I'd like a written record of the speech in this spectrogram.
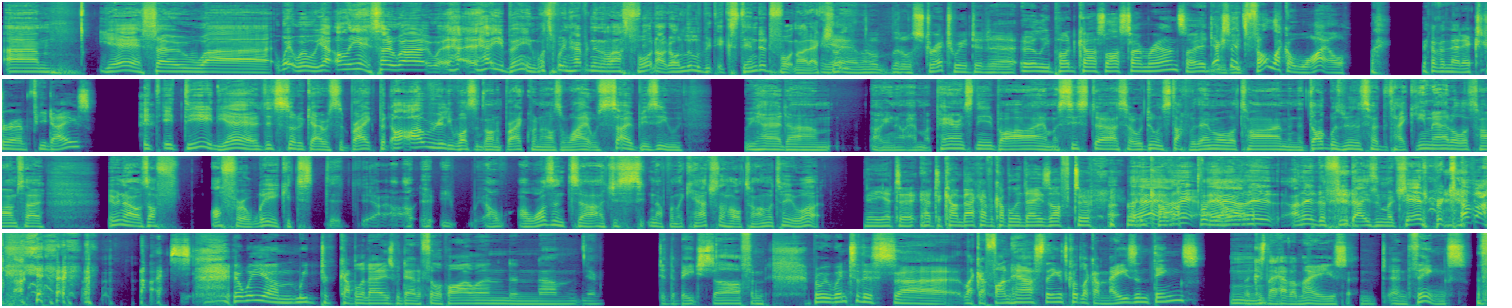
Um, yeah. So uh, where were we Yeah. Oh, yeah. So uh, how, how you been? What's been happening in the last fortnight, or a little bit extended fortnight, actually? Yeah, a little little stretch. We did an early podcast last time around, so it actually it felt like a while having that extra few days. It it did. Yeah, it just sort of gave us a break. But I, I really wasn't on a break when I was away. It was so busy. We we had um. Oh, you know, I had my parents nearby and my sister, so we're doing stuff with them all the time. And the dog was with us, so I had to take him out all the time. So even though I was off off for a week, it's I, I, I wasn't uh, just sitting up on the couch the whole time. I'll tell you what. Yeah, you had to had to come back, have a couple of days off to recover Yeah, I, need- from yeah, I needed, I needed a few days in my chair to recover. nice. Yeah, we um we took a couple of days. We're down to Phillip Island and um you know, did the beach stuff and but we went to this uh like a fun house thing. It's called like a maze and things Mm. because they have a maze and and things. um,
